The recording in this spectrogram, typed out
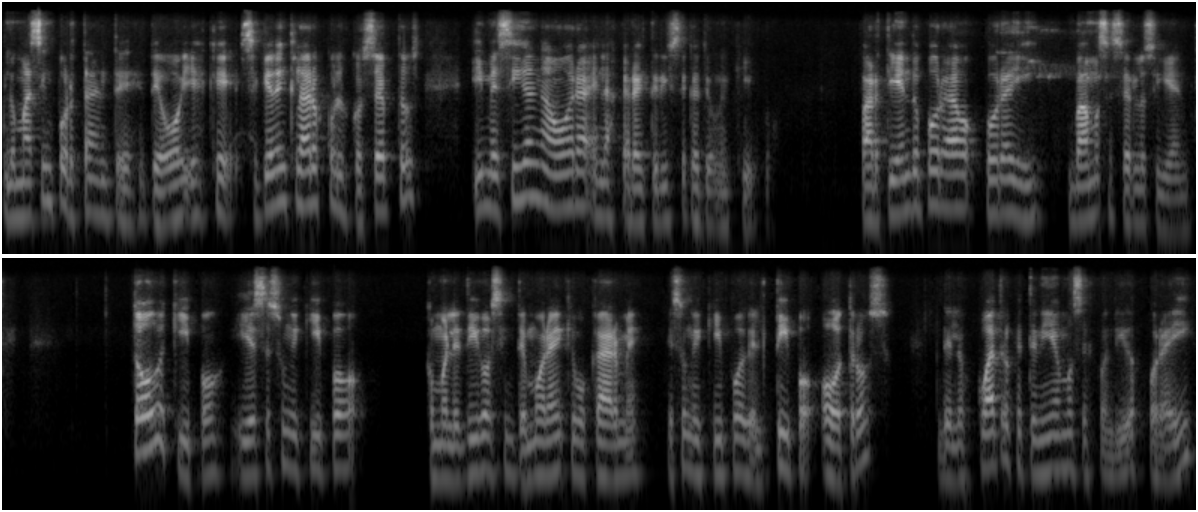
lo más importante de hoy es que se queden claros con los conceptos y me sigan ahora en las características de un equipo. Partiendo por, ahí, vamos a hacer lo siguiente. Todo equipo, y ese es un equipo, como les digo, sin temor a equivocarme, es un equipo del tipo otros, de los cuatro que teníamos escondidos por ahí.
